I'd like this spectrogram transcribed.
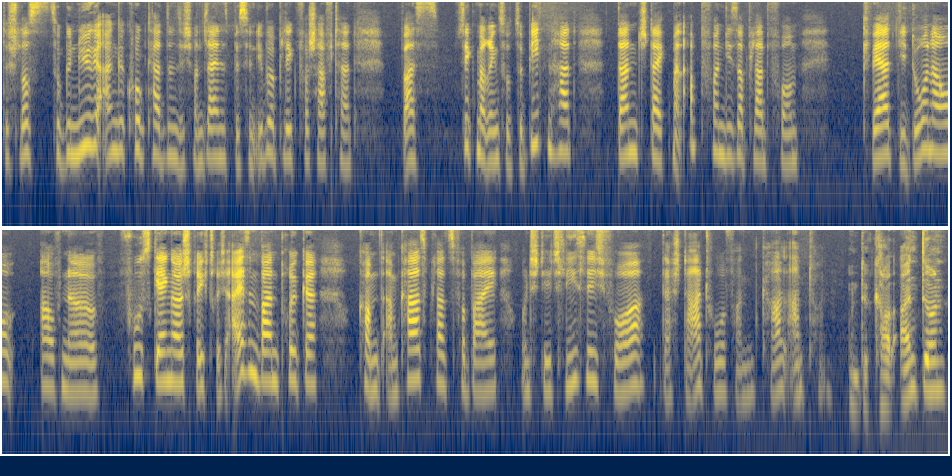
das Schloss zur Genüge angeguckt hat und sich schon ein kleines bisschen Überblick verschafft hat, was Sigmaring so zu bieten hat, dann steigt man ab von dieser Plattform, quert die Donau auf eine Fußgänger-Eisenbahnbrücke, kommt am Karlsplatz vorbei und steht schließlich vor der Statue von Karl Anton. Und der Karl Anton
